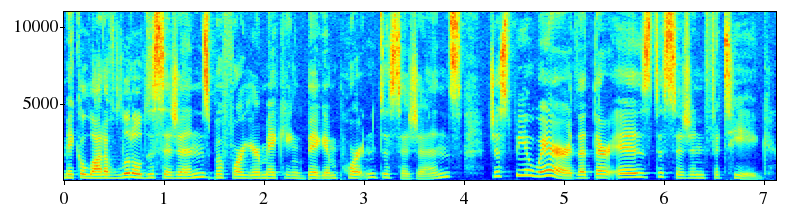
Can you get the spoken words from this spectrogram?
make a lot of little decisions before you're making big important decisions. Just be aware that there is decision fatigue.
